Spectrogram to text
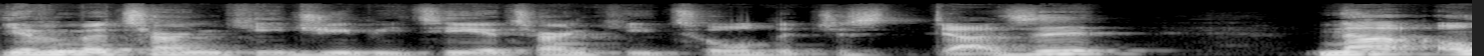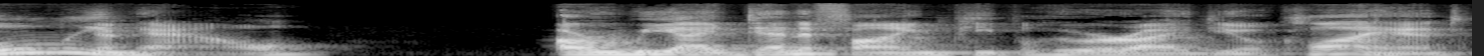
give them a turnkey GPT, a turnkey tool that just does it. Not only now are we identifying people who are ideal client,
